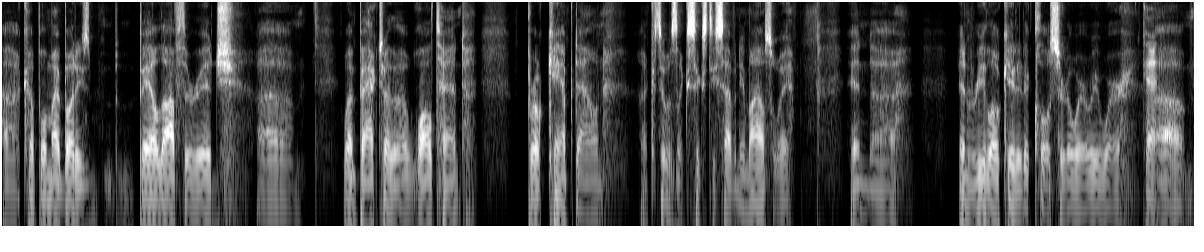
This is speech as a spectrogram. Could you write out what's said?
uh, a couple of my buddies bailed off the ridge, um, went back to the wall tent, broke camp down because it was like 60, 70 miles away, and uh, and relocated it closer to where we were. Okay. Um,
